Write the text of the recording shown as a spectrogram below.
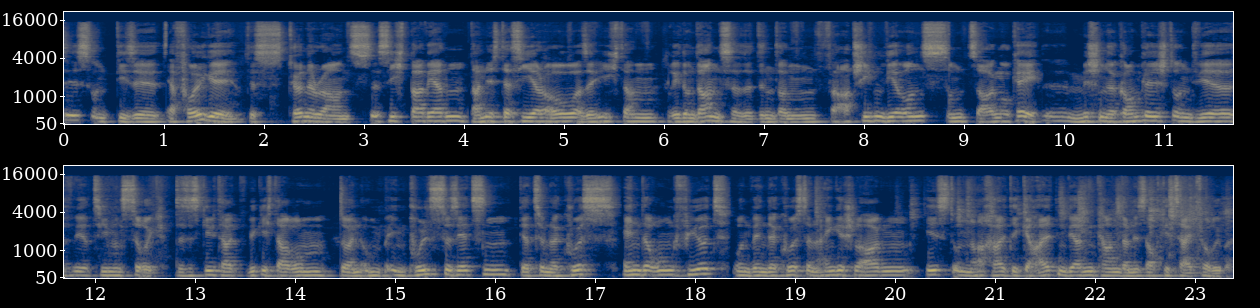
ist und diese Erfolge des Turnarounds sichtbar werden, dann ist der CRO, also ich dann redundant. Also dann, dann verabschieden wir uns und sagen, okay, Mission accomplished und wir, wir ziehen uns zurück. Das es gilt halt wirklich darum, so einen Impuls zu setzen, der zu einer Kursänderung führt. Und wenn der Kurs dann eingeschlagen ist und nachhaltig gehalten werden kann, dann ist auch die Zeit vorüber.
